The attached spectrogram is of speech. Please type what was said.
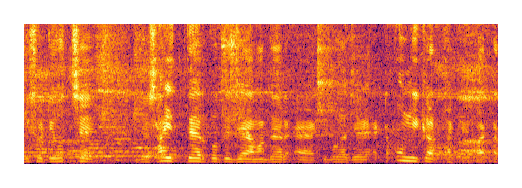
বিষয়টি হচ্ছে যে সাহিত্যের প্রতি যে আমাদের কি বলে যে একটা অঙ্গীকার থাকে বা একটা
